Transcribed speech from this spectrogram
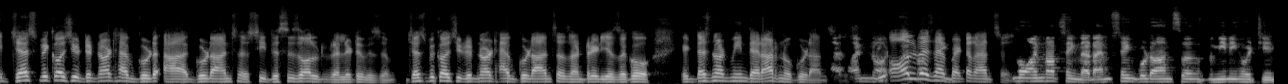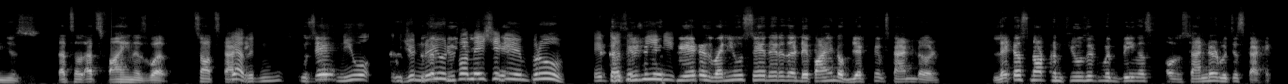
It, just because you did not have good uh, good answers. See, this is all relativism. Just because you did not have good answers 100 years ago, it does not mean there are no good answers. I'm you not- not always have better answers. No, I'm not saying that. I'm saying good answers. The meaning of it changes. That's that's fine as well. It's not static. yeah, you say new you new confusion you information you improve. the It doesn't confusion mean you create is when you say there is a defined objective standard. Let us not confuse it with being a standard which is static.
